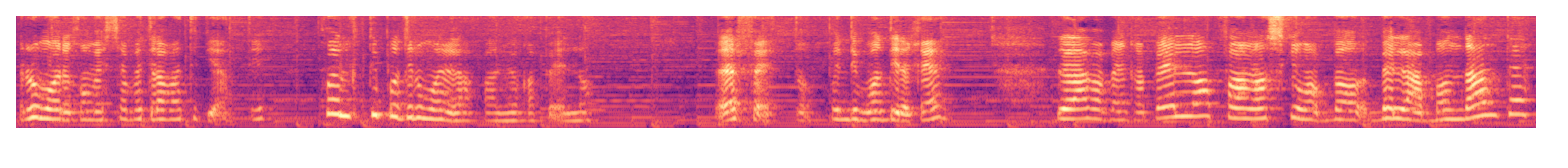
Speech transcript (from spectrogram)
rumore come se avete lavato i piatti? Quel tipo di rumore là fa il mio capello perfetto quindi vuol dire che lava bene il capello fa una schiuma bella abbondante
